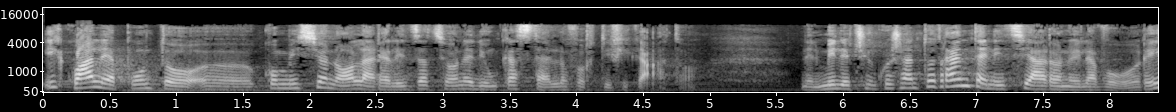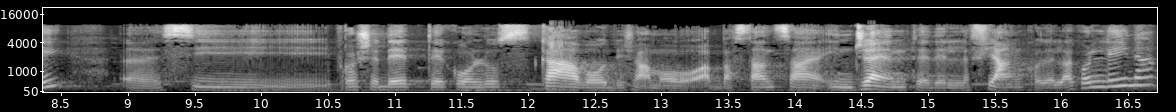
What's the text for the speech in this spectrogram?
il quale appunto eh, commissionò la realizzazione di un castello fortificato. Nel 1530 iniziarono i lavori, eh, si procedette con lo scavo diciamo, abbastanza ingente del fianco della collina,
